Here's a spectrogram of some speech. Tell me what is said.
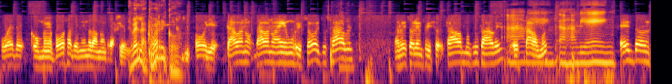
fue de- con mi esposa teniendo la menstruación. Es verdad, estaba rico. Oye, estábamos, estábamos ahí en un resort, tú sabes, En Risol, en Frisol. Estábamos, tú sabes, Ah, estábamos. bien. Ajá, bien. Entonces,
